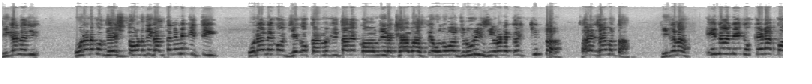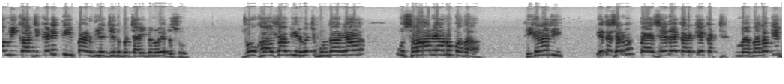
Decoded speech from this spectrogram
ਠੀਕ ਹੈ ਨਾ ਜੀ? ਉਹਨਾਂ ਨੇ ਕੋਈ ਦੇਸ਼ ਤੋੜਨ ਦੀ ਗੱਲ ਤਾਂ ਨਹੀਂ ਨਾ ਕੀਤੀ। ਉਹਨਾਂ ਨੇ ਕੋਈ ਜੇ ਕੋਈ ਕੰਮ ਕੀਤਾ ਤੇ ਕੌਮ ਦੀ ਰੱਖਿਆ ਵਾਸਤੇ ਉਦੋਂ ਉਹ ਜ਼ਰੂਰੀ ਸੀ ਉਹਨਾਂ ਨੇ ਕੁਝ ਕੀਤਾ। ਸਾਰੇ ਸਹਿਮਤ ਆ। ਠੀਕ ਹੈ ਨਾ? ਇਹਨਾਂ ਨੇ ਕੋਈ ਕਿਹੜਾ ਕੌਮੀ ਕਾਰਜ ਕਿਹੜੀ ਧੀ ਭੈਣ ਦੀ ਇੱਜ਼ਤ ਬਚਾਈ ਮੈਨੂੰ ਇਹ ਦੱਸੋ? ਜੋ ਖਾਲਸਾ ਵੀਰ ਵਿੱਚ ਹੁੰਦਾ ਰਿਹਾ ਉਹ ਸਾਰਿਆਂ ਨੂੰ ਪਤਾ। ਠੀਕ ਹੈ ਨਾ ਜੀ? ਇਹ ਤੇ ਸਿਰਫ ਪੈਸੇ ਦੇ ਕਰਕੇ ਮਤਲਬ ਕਿ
